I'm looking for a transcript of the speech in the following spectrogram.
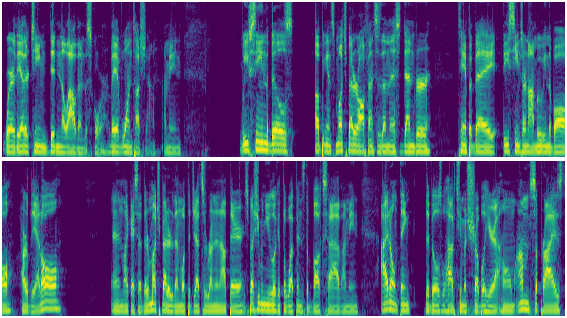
where the other team didn't allow them to score. They have one touchdown. I mean, we've seen the Bills up against much better offenses than this. Denver, Tampa Bay, these teams are not moving the ball hardly at all. And like I said, they're much better than what the Jets are running out there, especially when you look at the weapons the Bucks have. I mean, I don't think the Bills will have too much trouble here at home. I'm surprised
